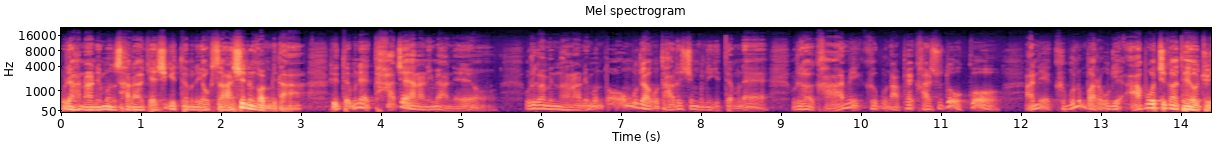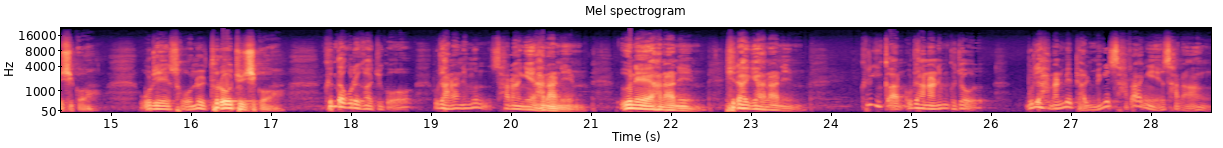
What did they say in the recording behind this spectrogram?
우리 하나님은 살아 계시기 때문에 역사하시는 겁니다. 그렇기 때문에 타제 하나님이 아니에요. 우리가 믿는 하나님은 너무 우리하고 다르신 분이기 때문에 우리가 감히 그분 앞에 갈 수도 없고 아니 그분은 바로 우리 아버지가 되어 주시고 우리의 소원을 들어 주시고 근다고 그래 가지고 우리 하나님은 사랑의 하나님, 은혜의 하나님, 희락의 하나님. 그러니까 우리 하나님 그저 우리 하나님의 별명이 사랑이에요, 사랑.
